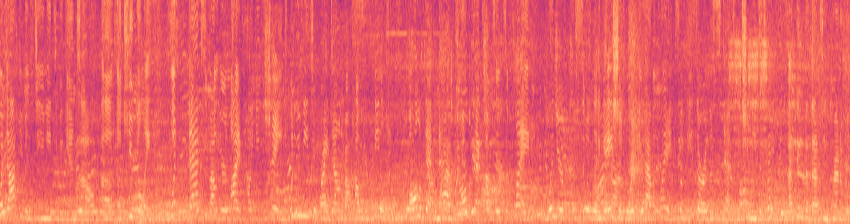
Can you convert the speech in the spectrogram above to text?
what documents do you need to begin to uh, accumulate? About your life, how you've changed? What do you need to write down about how you're feeling? All of that matters. All of that comes into play when you're pursuing litigation or if you have a claim. So these are the steps that you need to take. I think that that's incredible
